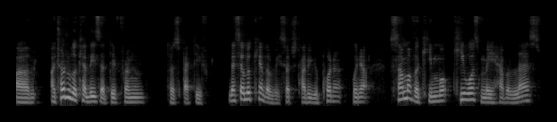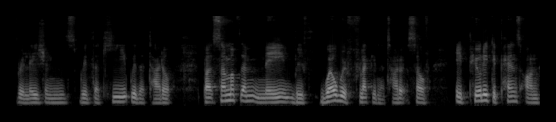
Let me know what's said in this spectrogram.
Um, I try to look at these at different perspective. Let's say looking at the research title, you put out, point out some of the keymo- keywords may have less relations with the key with the title, but some of them may ref- well reflect in the title itself. It purely depends on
